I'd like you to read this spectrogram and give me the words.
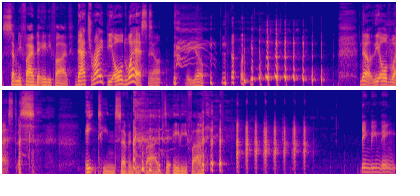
75 to 85. That's right, the Old West. Yeah. There you go. No, the Old West. 1875 to 85. ding, ding, ding.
